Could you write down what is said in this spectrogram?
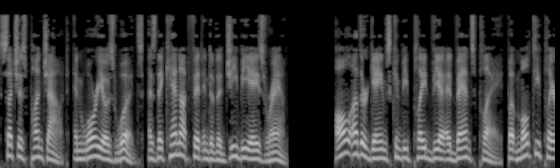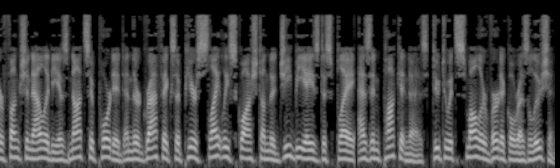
such as Punch-Out! and Wario's Woods, as they cannot fit into the GBA's RAM. All other games can be played via Advance Play, but multiplayer functionality is not supported and their graphics appear slightly squashed on the GBA's display as in PocketNES due to its smaller vertical resolution.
